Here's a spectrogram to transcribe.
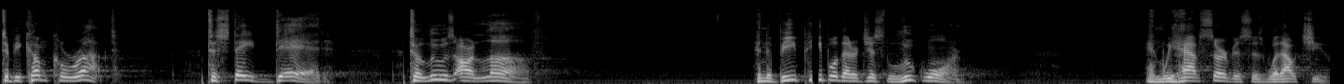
to become corrupt, to stay dead, to lose our love, and to be people that are just lukewarm and we have services without you.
